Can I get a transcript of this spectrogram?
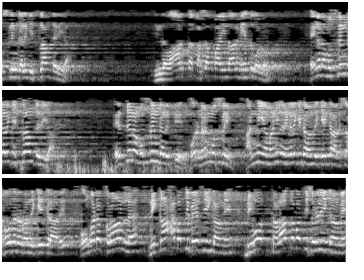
முஸ்லிம்களுக்கு இஸ்லாம் தெரியா? இந்த வார்த்தை கசப்பாய்ந்தாலும் ஏத்துக்கொள்ளும் எங்கட முஸ்லிம்களுக்கு இஸ்லாம் தெரியா? எத்தனை முஸ்லிம்களுக்கு ஒரு நன் முஸ்லிம் அந்நிய மனிதன் எங்ககிட்ட வந்து கேட்கிறாரு சகோதரர் வந்து கேட்கிறாரு உங்களோட குரான்ல நிக்காக பத்தி பேசிக்காமே டிவோர்ஸ் தலாக்க பத்தி சொல்லிக்காமே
